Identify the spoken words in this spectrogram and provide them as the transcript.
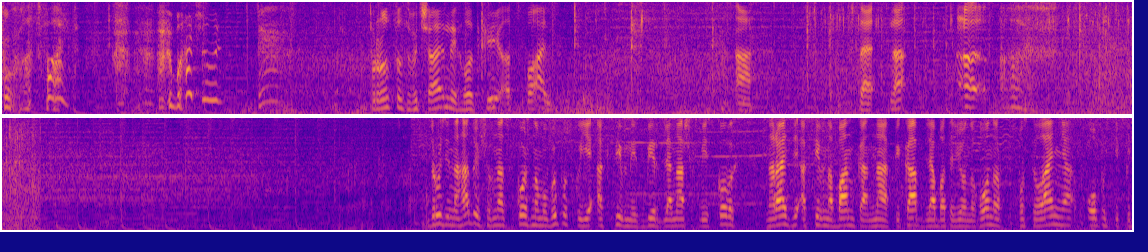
Фу, асфальт! Ви бачили? Просто звичайний гладкий асфальт. А. Все, да. А, а. Друзі, нагадую, що в нас в кожному випуску є активний збір для наших військових. Наразі активна банка на пікап для батальйону Гонор. Посилання в описі під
